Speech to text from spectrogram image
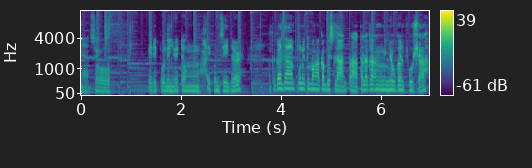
Yan. So pwede po ninyo itong i-consider. Ang kagandahan po nito mga kabislan, pa talagang nyugan po siya.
